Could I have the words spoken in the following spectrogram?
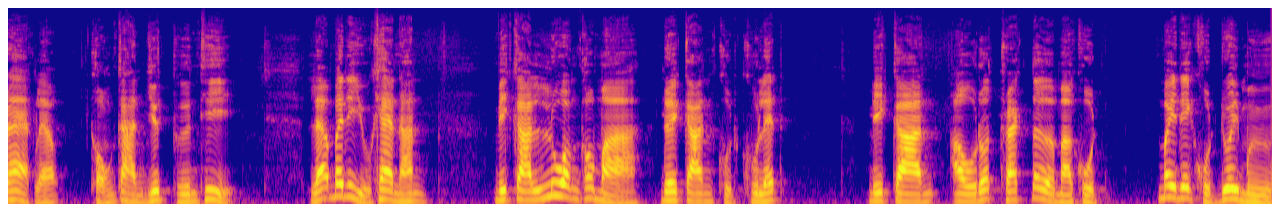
แรกแล้วของการยึดพื้นที่ และไม่ได้อยู่แค่นั้น มีการล่วงเข้ามาโดยการขุดคูเล็ตมีการเอารถแทรกเตอร์มาขุด ไม่ได้ขุดด้วยมือ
